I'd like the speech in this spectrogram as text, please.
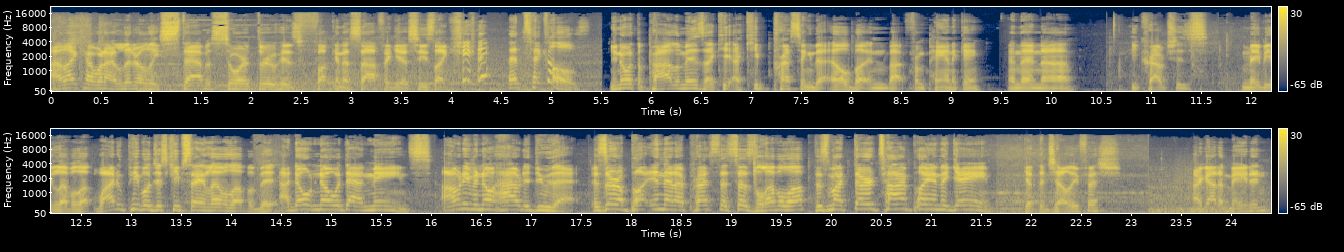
I like how when I literally stab a sword through his fucking esophagus, he's like, that tickles. You know what the problem is? I keep, I keep pressing the L button but from panicking. And then uh, he crouches. Maybe level up. Why do people just keep saying level up a bit? I don't know what that means. I don't even know how to do that. Is there a button that I press that says level up? This is my third time playing the game. Get the jellyfish. I got a maiden.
